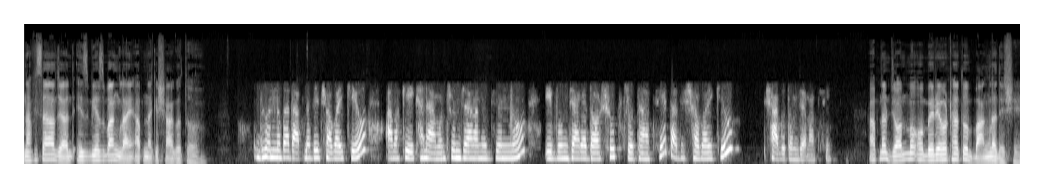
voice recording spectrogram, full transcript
নাফিসা আজাদ এসবিএস বাংলায় আপনাকে স্বাগত। ধন্যবাদ আপনাদের সবাইকেও আমাকে এখানে আমন্ত্রণ জানানোর জন্য এবং যারা দর্শক শ্রোতা আছে তাদের সবাইকেও স্বাগতম জানাচ্ছি। আপনার জন্ম ও বেড়ে ওঠা তো বাংলাদেশে।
